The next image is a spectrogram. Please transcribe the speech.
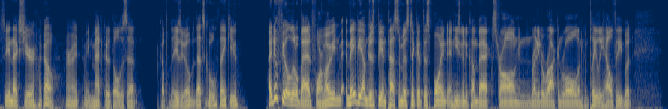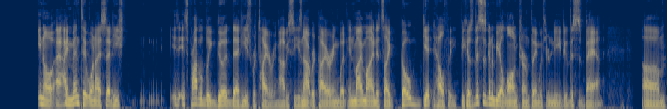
See you next year. Like, oh, all right. I mean, Matt could have told us that a couple days ago, but that's cool. Thank you. I do feel a little bad for him. I mean, maybe I'm just being pessimistic at this point, and he's going to come back strong and ready to rock and roll and completely healthy. But you know, I, I meant it when I said he. Sh- it's probably good that he's retiring. Obviously, he's not retiring, but in my mind, it's like go get healthy because this is going to be a long term thing with your knee, dude. This is bad. Um,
